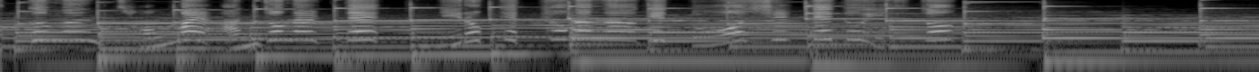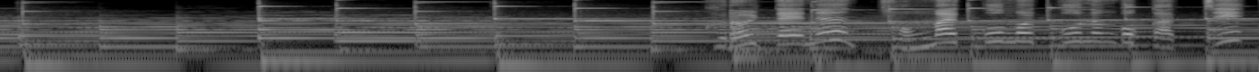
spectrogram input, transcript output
가끔은 정말 안전할 때 이렇게 편안하게 누워 쉴 때도 있어. 그럴 때는 정말 꿈을 꾸는 것 같지?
